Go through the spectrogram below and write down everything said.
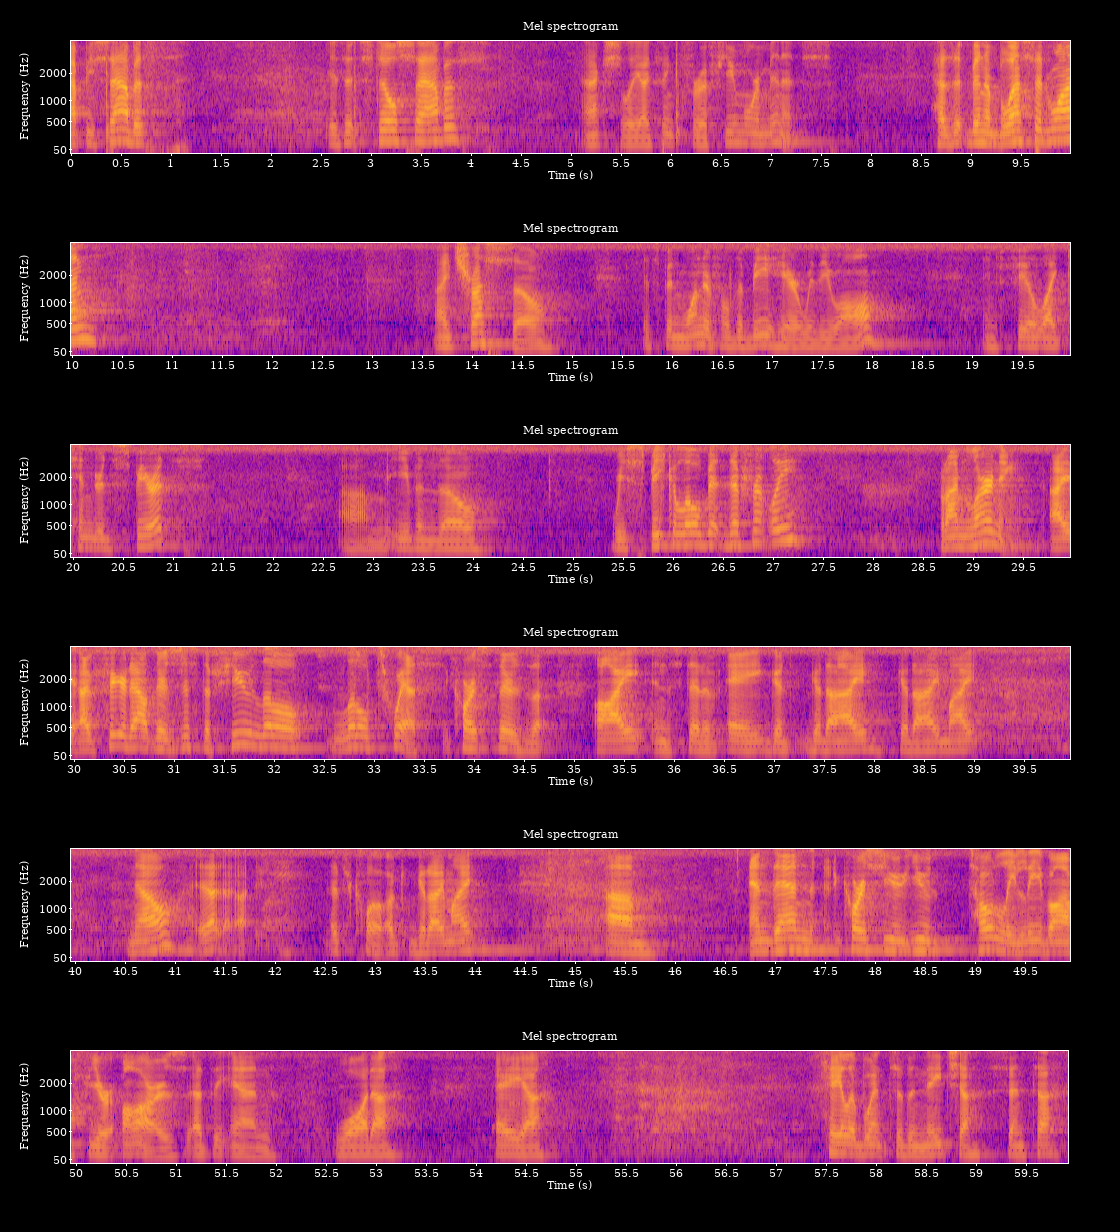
Happy Sabbath. Is it still Sabbath? Actually, I think for a few more minutes. Has it been a blessed one? I trust so. It's been wonderful to be here with you all and feel like kindred spirits, um, even though we speak a little bit differently. But I'm learning. I, I've figured out there's just a few little little twists. Of course, there's the I instead of A. Good, good eye, good I, might. No, uh, it's close. Okay, good I, might. Um, and then, of course, you, you totally leave off your R's at the end. Water, Aya. Caleb went to the nature center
